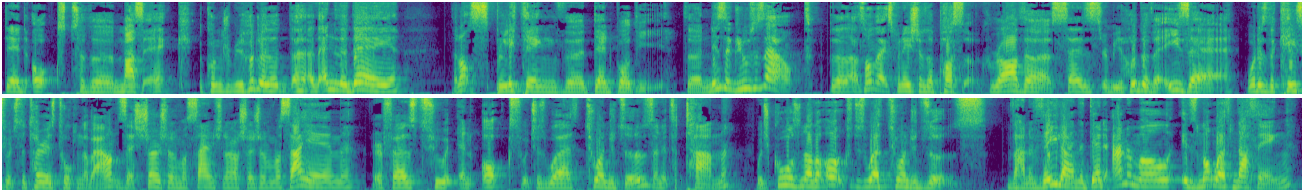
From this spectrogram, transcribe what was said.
dead ox to the mazik. According to at the end of the day, they're not splitting the dead body. The nizik loses out. But that's not the explanation of the pasuk. Rather, says Rabbi Huda the Ezer, what is the case which the Torah is talking about? It refers to an ox which is worth 200 zuz, and it's a tam, which calls another ox which is worth 200 zuz. The hanavela and the dead animal is not worth nothing,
